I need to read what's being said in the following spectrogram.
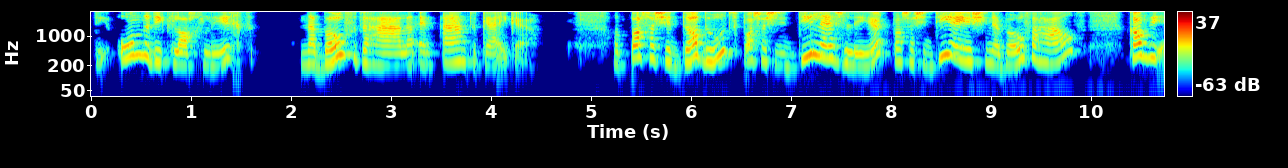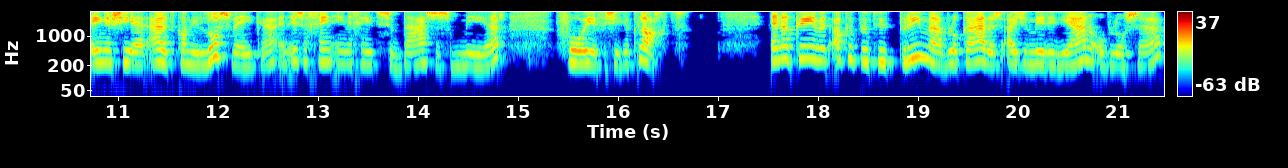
die onder die klacht ligt, naar boven te halen en aan te kijken. Want pas als je dat doet, pas als je die les leert, pas als je die energie naar boven haalt, kan die energie eruit, kan die losweken en is er geen energetische basis meer voor je fysieke klacht. En dan kun je met acupunctuur prima blokkades uit je meridianen oplossen.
